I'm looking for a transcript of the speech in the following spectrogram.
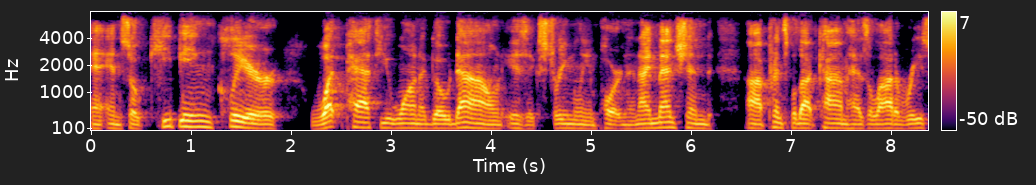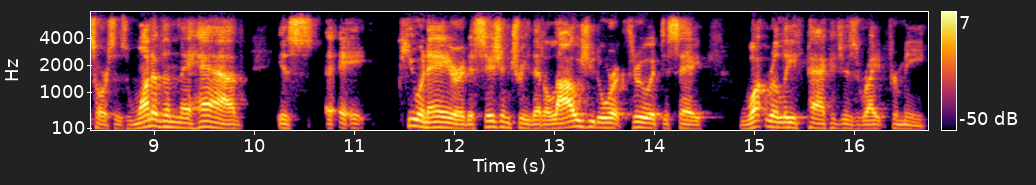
And, and so, keeping clear what path you want to go down is extremely important. And I mentioned uh, Principal.com has a lot of resources. One of them they have is a, Q&A or a decision tree that allows you to work through it to say, what relief package is right for me?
